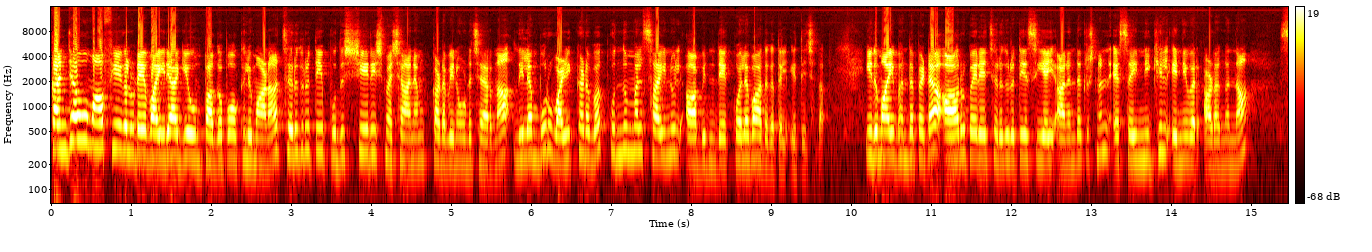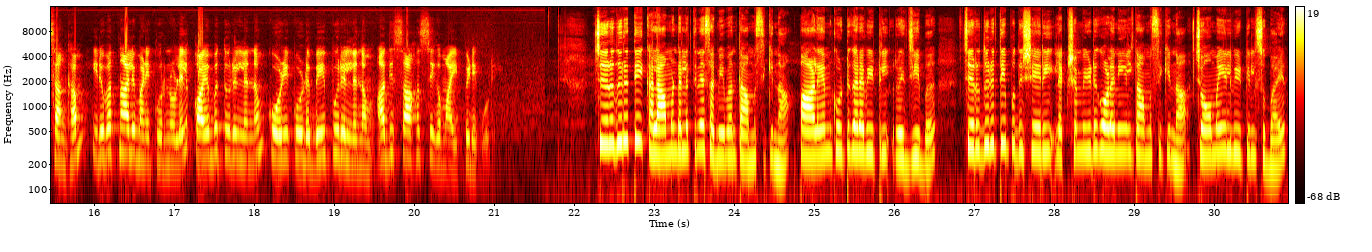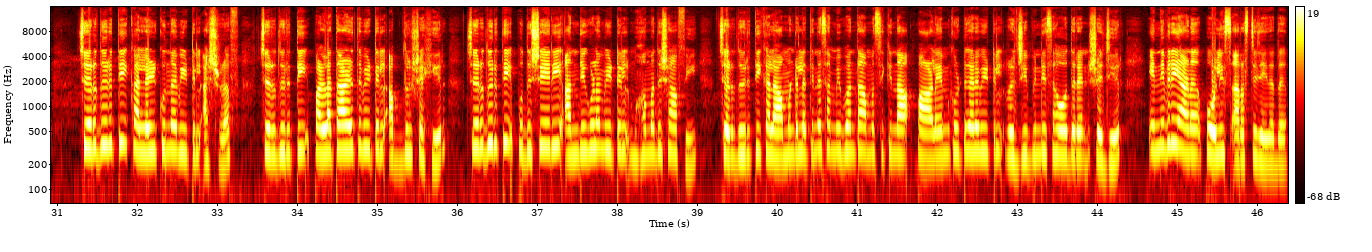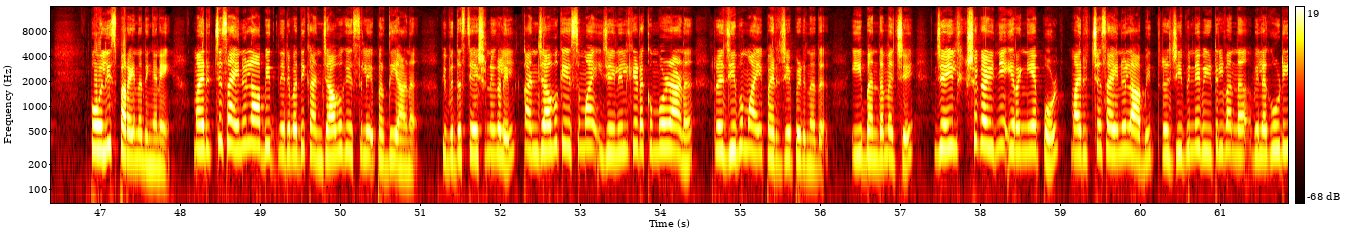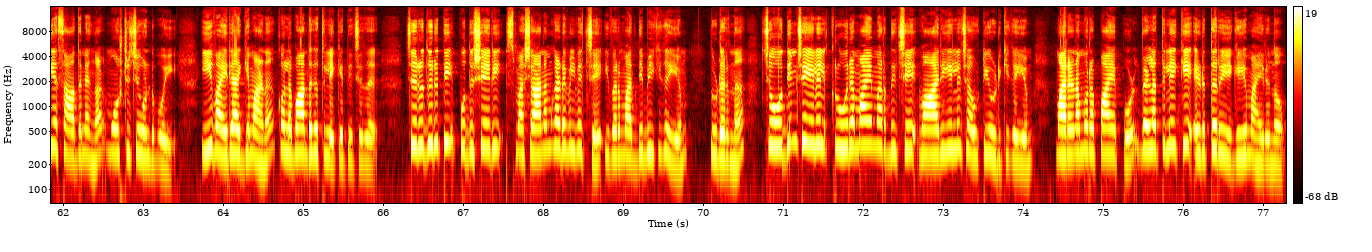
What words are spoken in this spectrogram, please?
കഞ്ചാവ് മാഫിയകളുടെ വൈരാഗ്യവും പകപോക്കലുമാണ് ചെറുതുരുത്തി പുതുശ്ശേരി ശ്മശാനം കടവിനോട് ചേർന്ന നിലമ്പൂർ വഴിക്കടവ് കുന്നുമ്മൽ സൈനുൽ ആബിദിന്റെ കൊലപാതകത്തിൽ എത്തിച്ചത്. ഇതുമായി ബന്ധപ്പെട്ട് ആറുപേരെ Cheruthuruthy CI Ananthakrishnan S I Nikhil എന്നിവർ അടങ്ങുന്ന സംഘം ഇരുപത്തിനാല് മണിക്കൂറിനുള്ളിൽ കോയമ്പത്തൂരിൽ നിന്നും കോഴിക്കോട് ബേപ്പൂരിൽ നിന്നും അതിസാഹസികമായി പിടികൂടി. ചെറുതുരുത്തി കലാമണ്ഡലത്തിന് സമീപം താമസിക്കുന്ന പാളയം കൂട്ടുകര വീട്ടിൽ റജീബ് ചെറുതുരുത്തി പുതുശ്ശേരി ലക്ഷം വീട് കോളനിയിൽ താമസിക്കുന്ന ചോമയിൽ വീട്ടിൽ സുബൈർ ചെറുതുരുത്തി കല്ലഴിക്കുന്ന വീട്ടിൽ അഷ്റഫ് ചെറുതുരുത്തി പള്ളത്താഴത്ത് വീട്ടിൽ അബ്ദുൾ ഷഹീർ ചെറുതുരുത്തി പുതുശ്ശേരി അന്ത്യകുളം വീട്ടിൽ മുഹമ്മദ് ഷാഫി ചെറുതുരുത്തി കലാമണ്ഡലത്തിന് സമീപം താമസിക്കുന്ന പാളയം കൂട്ടുകര വീട്ടിൽ റജീബിന്റെ സഹോദരൻ ഷജീർ എന്നിവരെയാണ് പോലീസ് അറസ്റ്റ് ചെയ്തത്. പോലീസ് പറയുന്നതിങ്ങനെ മരിച്ച സൈനുൽ ആബിദ് നിരവധി കഞ്ചാവ് കേസിലെ പ്രതിയാണ്. വിവിധ സ്റ്റേഷനുകളിൽ കഞ്ചാവ് കേസുമായി ജയിലിൽ കിടക്കുമ്പോഴാണ് റജീബുമായി പരിചയപ്പെടുന്നത്. ഈ ബന്ധം വെച്ച് ജയിൽ ശിക്ഷ കഴിഞ്ഞ് ഇറങ്ങിയപ്പോൾ മരിച്ച സൈനുൽ ആബിദ് റജീബിന്റെ വീട്ടിൽ വന്ന് വില കൂടിയ സാധനങ്ങൾ മോഷ്ടിച്ചു കൊണ്ടുപോയി. ഈ വൈരാഗ്യമാണ് കൊലപാതകത്തിലേക്ക് എത്തിച്ചത്. ചെറുതുരുത്തി പുതുശ്ശേരി ശ്മശാനം കടവിൽ വെച്ച് ഇവർ മദ്യപിക്കുകയും തുടർന്ന് ചോദ്യം ചെയ്യലിൽ ക്രൂരമായി മർദ്ദിച്ച് വാരിയിൽ ചവിട്ടിയൊടിക്കുകയും മരണമുറപ്പായപ്പോൾ വെള്ളത്തിലേക്ക് എടുത്തെറിയുകയുമായിരുന്നു.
